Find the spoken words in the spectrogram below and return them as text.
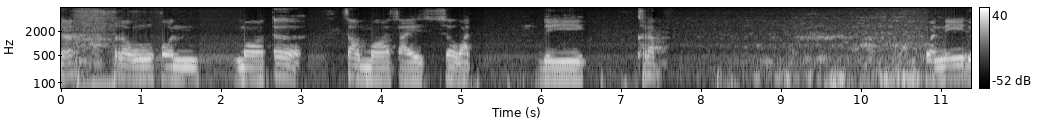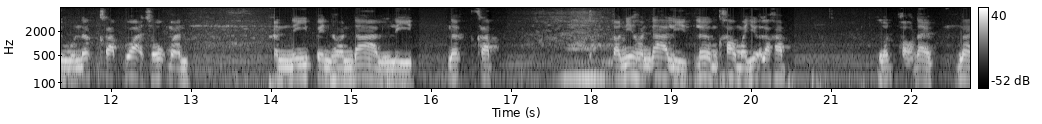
ณรงพลมอเตอร์ ซ่อมมอไซค์สวัสดีครับ วันนี้ดูนะครับว่าโชคมัน อันนี้เป็น Honda Lead นะครับ ตอนนี้ Honda Lead เริ่มเข้ามาเยอะแล้วครับ รถออกได้น่า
